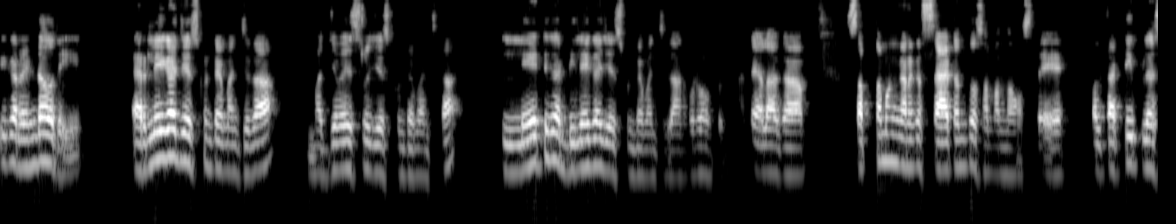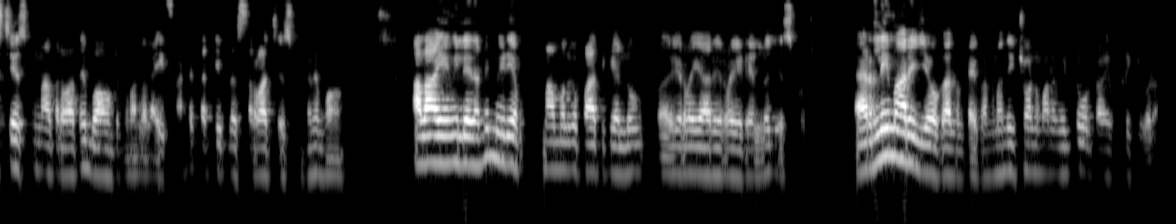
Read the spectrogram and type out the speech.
ఇక రెండవది ఎర్లీగా చేసుకుంటే మంచిదా? మధ్య వయసులో చేసుకుంటే మంచిదా? లేట్గా డిలేగా చేసుకుంటే మంచిదా అని కూడా ఉంటుంది. అంటే అలాగా సప్తమం కనుక శాటన్తో సంబంధం వస్తే వాళ్ళు థర్టీ ప్లస్ చేసుకున్న తర్వాతే బాగుంటుంది వాళ్ళ లైఫ్. అంటే థర్టీ ప్లస్ తర్వాత చేసుకుంటేనే బాగుంటుంది. అలా ఏమీ లేదంటే మీడియం మామూలుగా పాతికేళ్ళు ఇరవై ఆరు ఇరవై ఏడేళ్ళలో చేసుకోవచ్చు. ఎర్లీ మ్యారేజ్ యోగాలు ఉంటాయి కొంతమందికి చూడండి మనం వింటూ ఉంటాం ఇప్పటికీ కూడా.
